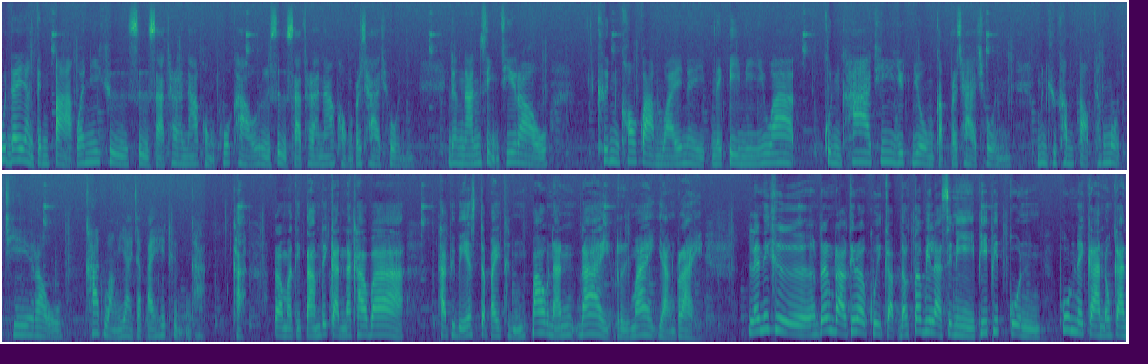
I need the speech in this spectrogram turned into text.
พูดได้อย่างเต็มปากว่านี่คือสื่อสาธารณะของพวกเขา หรือสื่อสาธารณะของประชาชน ดังนั้นสิ่งที่เราขึ้นข้อความไว้ในในปีนี้ว่าคุณค่าที่ยึดโยงกับประชาชน มันคือคำตอบทั้งหมดที่เราคาดหวังอยากจะไปให้ถึงค่ะค่ะ เรามาติดตามด้วยกันนะคะว่าไทย PBS จะไปถึงเป้านั้นได้หรือไม่อย่างไร และนี่คือเรื่องราวที่เราคุยกับดรวิลาสินีพิพิธกุล ผู้อำนวยการองค์การ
